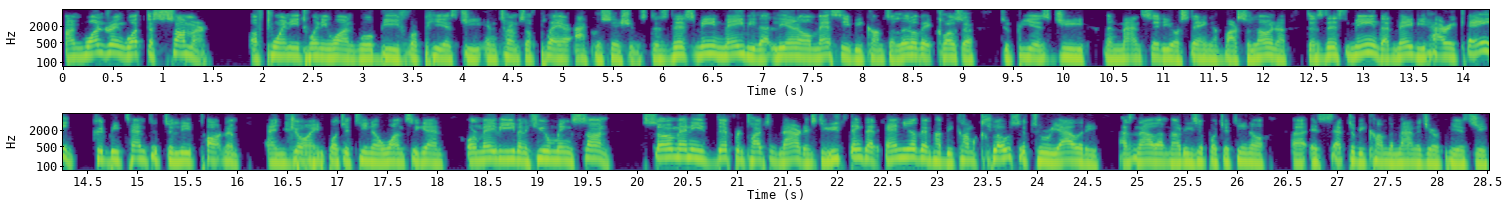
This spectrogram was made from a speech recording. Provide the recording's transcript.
I'm wondering what the summer of 2021 will be for PSG in terms of player acquisitions? Does this mean maybe that Lionel Messi becomes a little bit closer to PSG than Man City or staying at Barcelona? Does this mean that maybe Harry Kane could be tempted to leave Tottenham and join Pochettino once again? Or maybe even Heung-Min's son? So many different types of narratives. Do you think that any of them have become closer to reality as now that Mauricio Pochettino uh, is set to become the manager of PSG?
